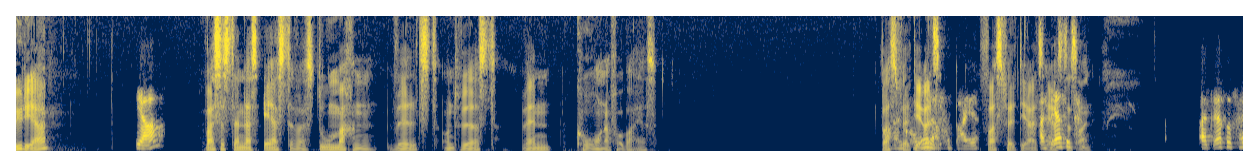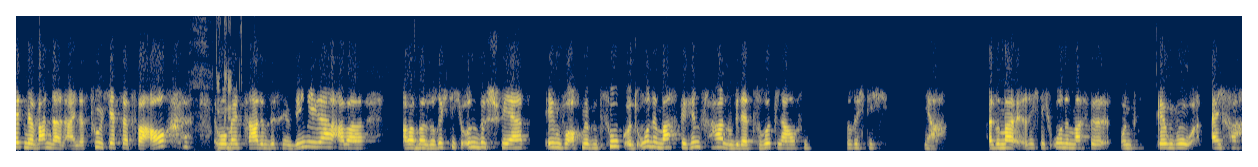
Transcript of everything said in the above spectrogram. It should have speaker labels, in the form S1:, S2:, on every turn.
S1: Lydia?
S2: Ja?
S1: Was ist denn das Erste, was du machen willst und wirst, wenn Corona vorbei ist? Was, fällt dir, als, was fällt dir als, als erstes, erstes ein?
S2: Als erstes fällt mir Wandern ein. Das tue ich jetzt ja zwar auch, im okay. Moment gerade ein bisschen weniger, aber, aber mal so richtig unbeschwert, irgendwo auch mit dem Zug und ohne Maske hinfahren und wieder zurücklaufen. So richtig, ja. Also mal richtig ohne Maske und irgendwo einfach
